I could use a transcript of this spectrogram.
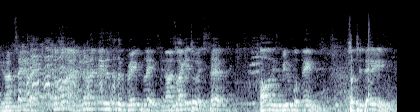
You know what I'm saying? Like, come on, you know what I mean? This is a great place, you know? So I get to accept all these beautiful things. So today,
